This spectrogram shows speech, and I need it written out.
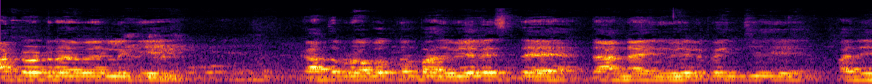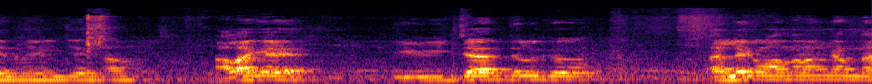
ఆటో డ్రైవర్లకి గత ప్రభుత్వం పదివేలు ఇస్తే దాన్ని ఐదు వేలు పెంచి పదిహేను వేలు చేసాం అలాగే ఈ విద్యార్థులకు తల్లికి వందనం కింద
